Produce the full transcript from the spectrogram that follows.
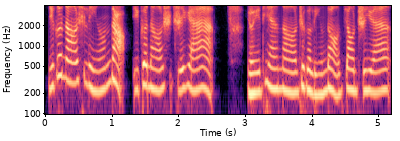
一个呢是领导，一个呢是职员。有一天呢，这个领导叫职员：“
